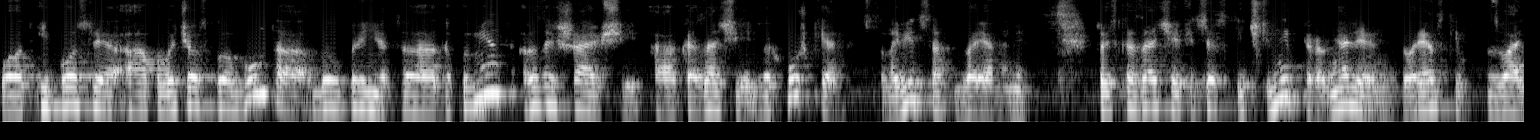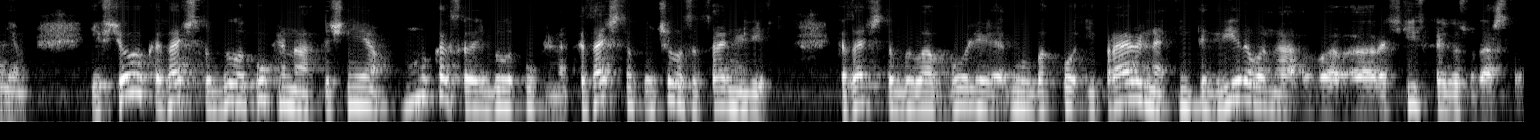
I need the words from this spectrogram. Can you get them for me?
Вот. И после а, Пугачевского бунта был принят а, документ, разрешающий а, казачьей верхушке становиться дворянами. То есть казачьи офицерские чины приравняли дворянским званиям. И все, казачество было куплено, точнее, ну как сказать, было куплено. Казачество получило социальный лифт. Казачество было более глубоко и правильно интегрировано в а, российское государство.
